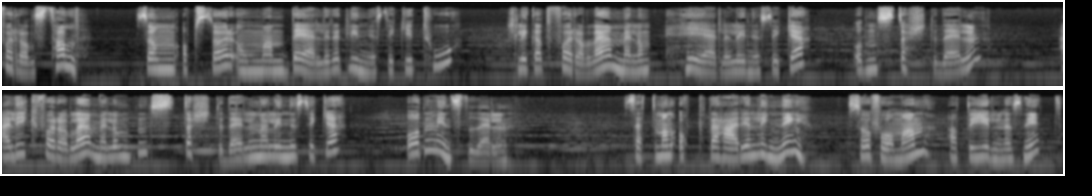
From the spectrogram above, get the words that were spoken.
forholdstall som oppstår om man deler et linjestykke i to, slik at forholdet mellom hele linjestykket og den største delen er lik forholdet mellom den største delen av linjestykket og den minste delen. Setter man opp det her i en ligning, så får man at det gylne snitt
